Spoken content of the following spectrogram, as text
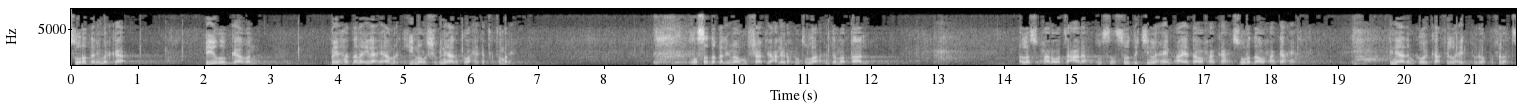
suuraddani marka iyadoo gaaban bay haddana ilaahay amarkii nolosha bini aadamka waxay ka tagta male wasadaqa alimaamu shaafici caleyh raxmat ullah cindama qaal alla subxaana wa tacaala hadduusan soo dejin lahayn. Aayaddaa waxaan ka ahayn suuraddaa waxaan ka ahayn bini aadamka way kaafin lahayd ku filanta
